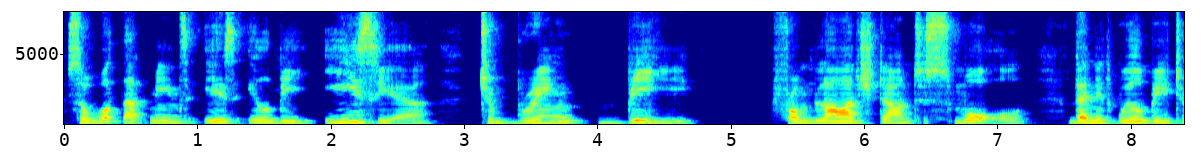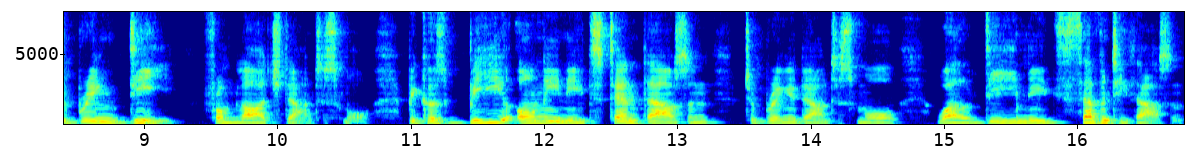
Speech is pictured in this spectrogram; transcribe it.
So, what that means is it'll be easier to bring B from large down to small than it will be to bring D from large down to small because B only needs 10,000 to bring it down to small, while D needs 70,000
